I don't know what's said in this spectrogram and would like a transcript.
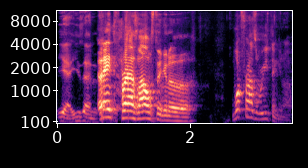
Yeah, use that. in- That ain't the frazzle I was thinking of. What frazzle were you thinking of?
